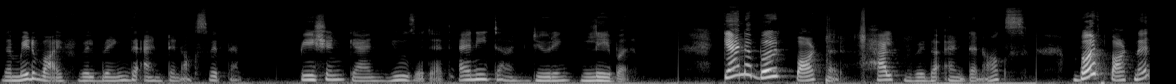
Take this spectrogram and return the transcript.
the midwife will bring the Entonox with them. Patient can use it at any time during labor. Can a birth partner help with the Entonox? Birth partner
